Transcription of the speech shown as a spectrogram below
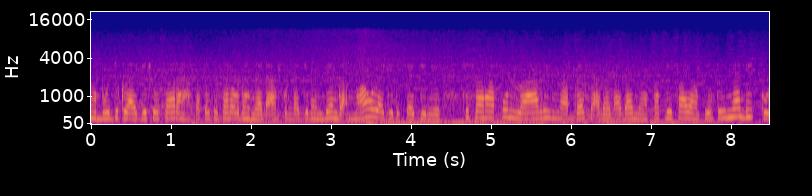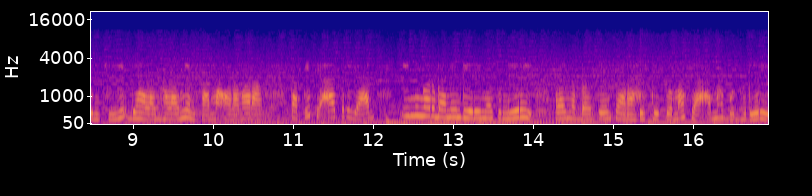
ngebujuk lagi si Sarah tapi si udah nggak ada ampun lagi dan dia nggak mau lagi di kayak gini. Si Sarah pun lari ngabrak seadan-adanya tapi sayang pintunya dikunci dihalang-halangin sama orang-orang. Tapi si Adrian ini ngorbanin dirinya sendiri. Selain ngebantuin Sarah. Gitu mas ya amah bunuh diri.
